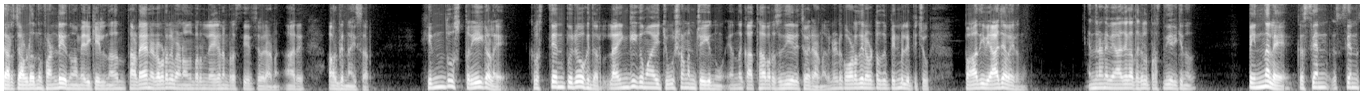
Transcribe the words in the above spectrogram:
ചർച്ച അവിടെ നിന്ന് ഫണ്ട് ചെയ്യുന്നു അമേരിക്കയിൽ നിന്ന്. തടയാൻ ഇടപെടൽ വേണമെന്ന് പറഞ്ഞ് ലേഖനം പ്രസിദ്ധീകരിച്ചവരാണ് ആര്? ഓർഗനൈസർ. ഹിന്ദു സ്ത്രീകളെ ക്രിസ്ത്യൻ പുരോഹിതർ ലൈംഗികമായി ചൂഷണം ചെയ്യുന്നു എന്ന കഥ പ്രസിദ്ധീകരിച്ചവരാണ്. പിന്നീട് കോടതിയിലോട്ടത് പിൻവലിപ്പിച്ചു. പാതി വ്യാജമായിരുന്നു. എന്തിനാണ് വ്യാജ കഥകൾ പ്രസിദ്ധീകരിക്കുന്നത്? ഇപ്പം ഇന്നലെ ക്രിസ്ത്യൻ ക്രിസ്ത്യൻ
